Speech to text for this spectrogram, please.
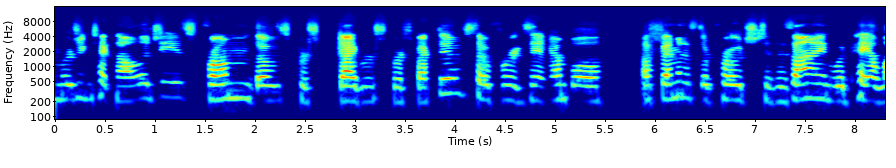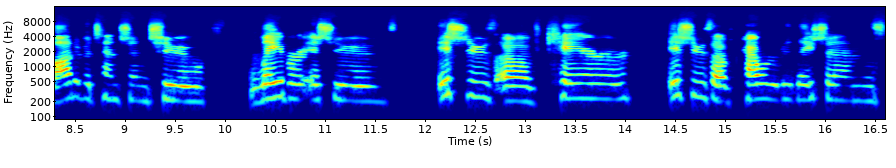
emerging technologies from those pers- diverse perspectives. So, for example, a feminist approach to design would pay a lot of attention to labor issues, issues of care, issues of power relations.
